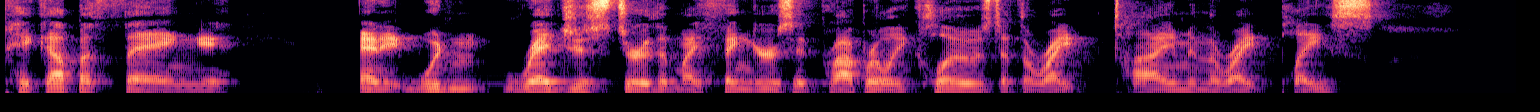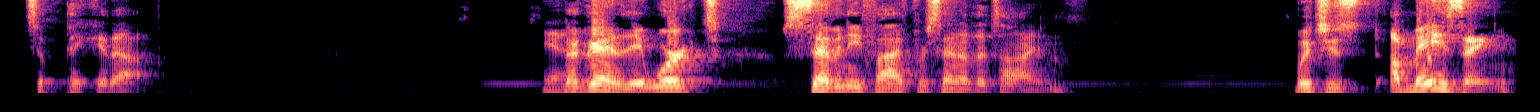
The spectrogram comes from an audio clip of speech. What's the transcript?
pick up a thing and it wouldn't register that my fingers had properly closed at the right time in the right place to pick it up. Yeah. Now, granted, it worked 75% of the time, which is amazing.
